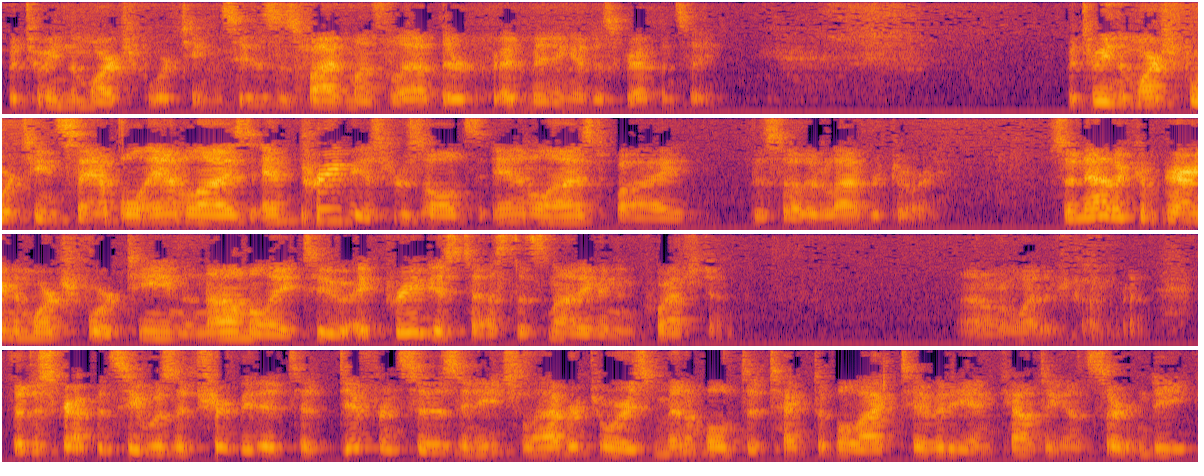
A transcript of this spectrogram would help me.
between the March 14. See, this is five months later, they're admitting a discrepancy. Between the March 14 sample analyzed and previous results analyzed by this other laboratory. So now they're comparing the March 14 anomaly to a previous test that's not even in question. I don't know why they're talking about it. The discrepancy was attributed to differences in each laboratory's minimal detectable activity and counting uncertainty.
